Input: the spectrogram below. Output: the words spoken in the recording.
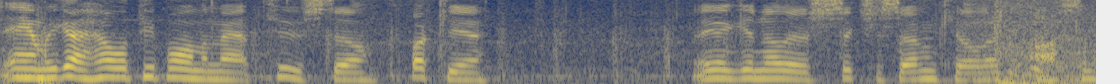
Damn, we got hella people on the map too still. Fuck yeah. Maybe I get another 6 or 7 kill. That'd be awesome.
